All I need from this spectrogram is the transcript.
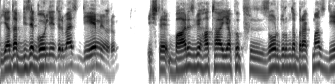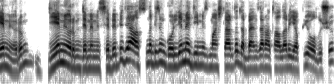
ya da bize gol yedirmez diyemiyorum işte bariz bir hata yapıp zor durumda bırakmaz diyemiyorum. Diyemiyorum dememin sebebi de aslında bizim gol yemediğimiz maçlarda da benzer hataları yapıyor oluşu.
